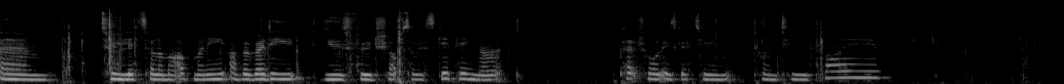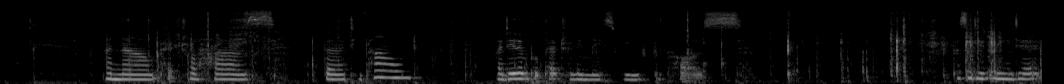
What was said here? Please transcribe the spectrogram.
um too little amount of money. I've already used food shop so we're skipping that. Petrol is getting 25 and now petrol has 30 pound I didn't put petrol in this week because because I didn't need it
